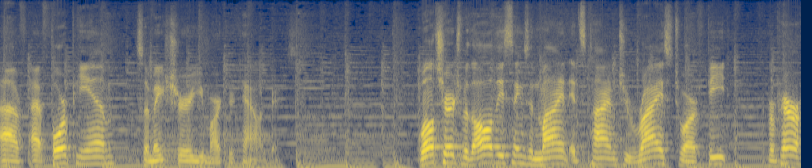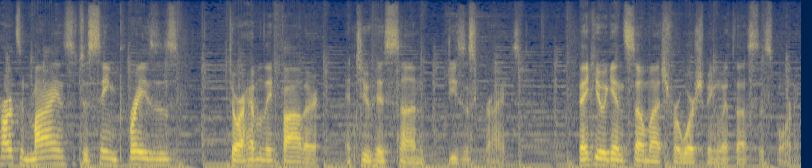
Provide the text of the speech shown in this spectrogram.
uh, at 4 p.m. So make sure you mark your calendars. Well, church, with all these things in mind, it's time to rise to our feet, prepare our hearts and minds to sing praises to our Heavenly Father and to His Son, Jesus Christ. Thank you again so much for worshiping with us this morning.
